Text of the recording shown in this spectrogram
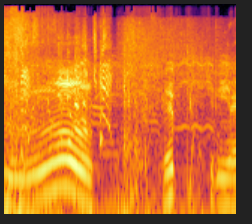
อืมเฮ้ยชิ้นนี้ใช่ไหม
